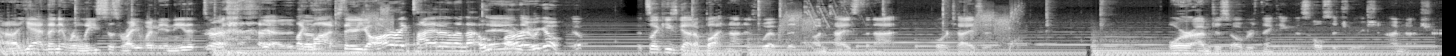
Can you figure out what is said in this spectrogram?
Uh, yeah, then it releases right when you need it. To. Right. Yeah, it like doesn't- watch, there you go. All right, tie it in the knot. Oop, and all there we go. Yep. It's like he's got a button on his whip that unties the knot or ties it. Or I'm just overthinking this whole situation. I'm not sure.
